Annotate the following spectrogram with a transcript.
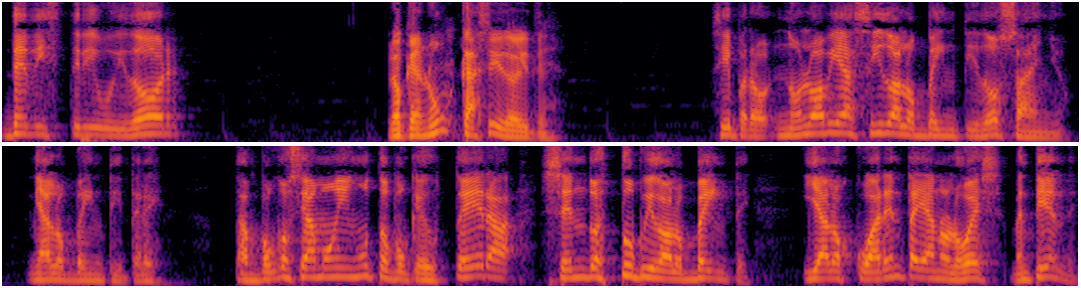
de distribuidor. Lo que nunca ha sido, ¿oíste? Sí, pero no lo había sido a los 22 años, ni a los 23. Tampoco seamos injustos porque usted era siendo estúpido a los 20 y a los 40 ya no lo es, ¿me entiendes?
